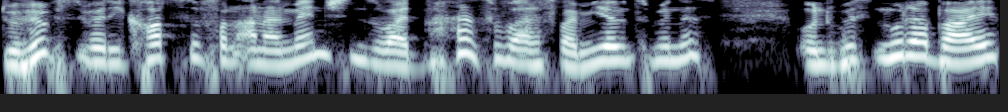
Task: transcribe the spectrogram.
Du hüpfst über die Kotze von anderen Menschen, soweit war, so war das bei mir zumindest, und du bist nur dabei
